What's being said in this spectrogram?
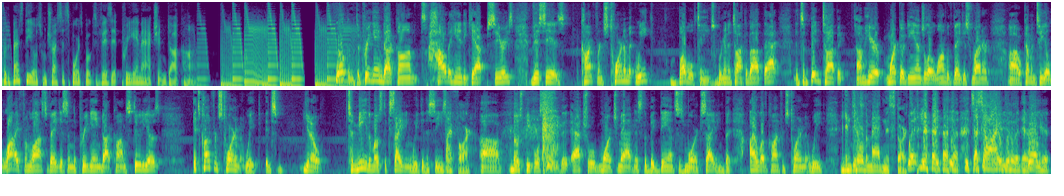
For the best deals from trusted sportsbooks, visit pregameaction.com. Welcome to pregame.com's How to Handicap series. This is conference tournament week, bubble teams. We're going to talk about that. It's a big topic. I'm here, Marco D'Angelo, along with Vegas Runner, uh, coming to you live from Las Vegas in the pregame.com studios. It's conference tournament week. It's, you know, to me, the most exciting week of the season. By far. Uh, most people say that actual March Madness, the big dance, is more exciting, but I love conference tournament week. You Until get- the madness starts. well, it, it, it's That's how I do it every well, year.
